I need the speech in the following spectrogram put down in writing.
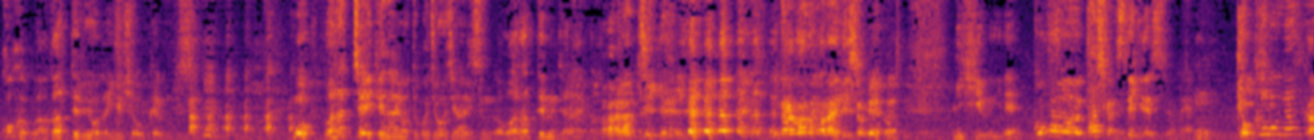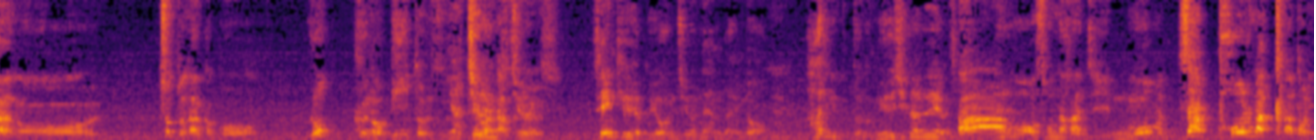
う口角が上がってるような印象を受けるんですよ。もう笑っちゃいけない男ジョージ・ハリスンが笑ってるんじゃないかな。笑っちゃいけない。なこと もないでしょうけど。ニヒルにね。ここ確かに素敵ですよね、うん。曲もなんかあのーちょっとなんかこうロックのビートルズではなく。違う違う1940年代のハリウッドのミュージカル映画みたいああもうそんな感じ、ん。もうザ・ポール・マッカートニ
